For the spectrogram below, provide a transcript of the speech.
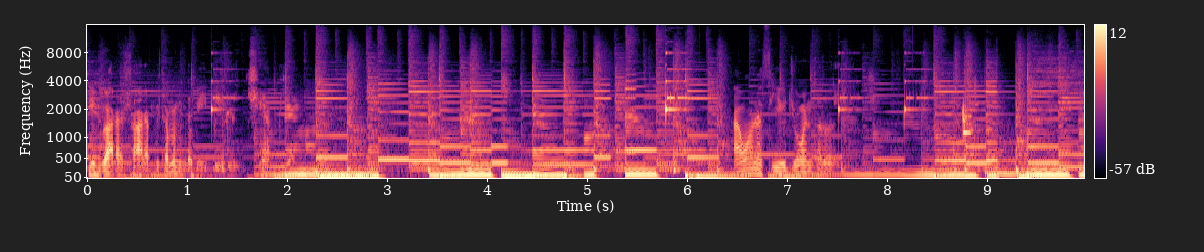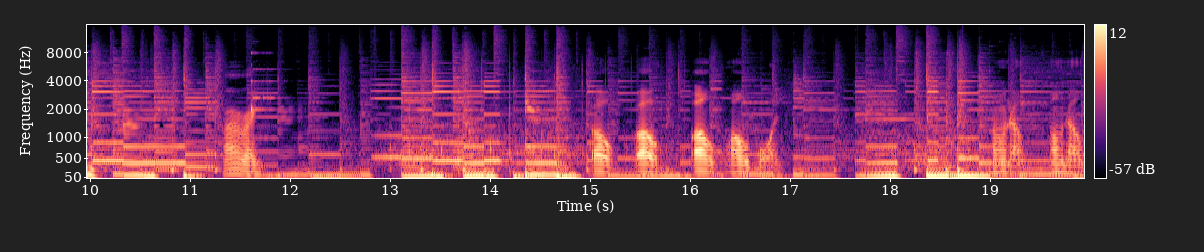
You've got a shot at becoming the BB League champion. I want to see you join the league. Alright. Oh, oh, oh, oh boy. Oh no, oh no.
